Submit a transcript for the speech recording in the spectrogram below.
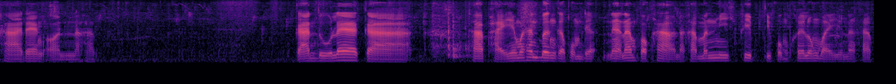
ขาแดงอ่อนนะครับ การดูแลกาถ้าไผ่ยังไม่ทันเบิ่งกับผมเดี๋ยวแนะนำคร่าวๆนะครับ มันมีคลิปที่ผมเคยลงไว้อยู่นะครับ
